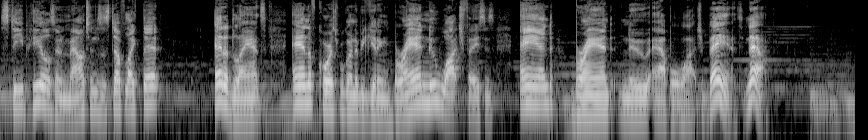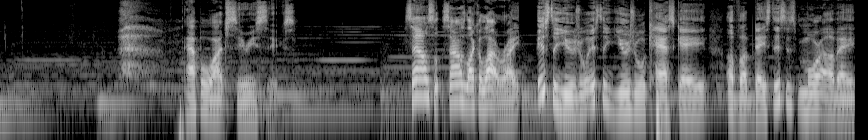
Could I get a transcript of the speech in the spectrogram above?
steep hills and mountains and stuff like that at a glance. And of course, we're going to be getting brand new watch faces and brand new Apple Watch bands. Now, Apple Watch Series 6. Sounds sounds like a lot, right? It's the usual. It's the usual cascade of updates. This is more of a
